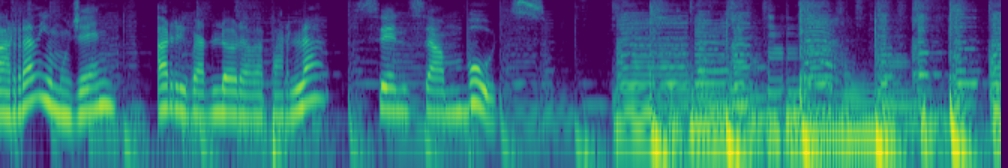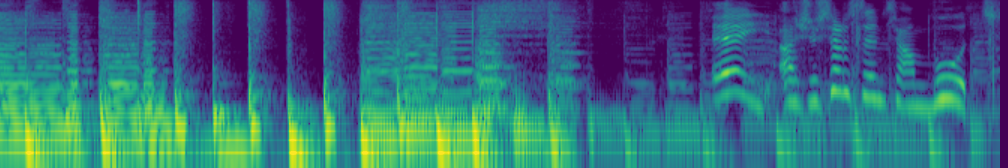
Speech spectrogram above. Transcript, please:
A Ràdio Mogent ha arribat l'hora de parlar sense embuts. Ei, això és el sense embuts.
